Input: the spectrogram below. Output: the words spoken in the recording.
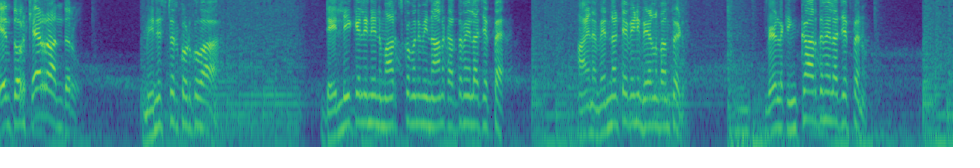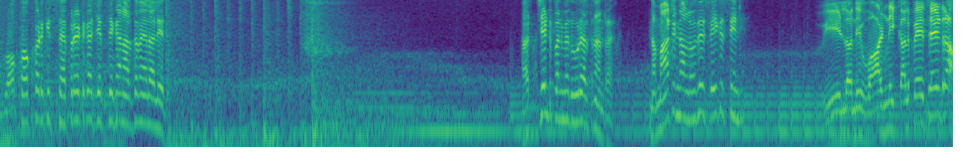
ఏం దొరికారా అందరూ? మినిస్టర్ కొడుకువా? ఢిల్లీకి వెళ్ళి నేను మార్చుకోమని మీ నాన్నకు అర్థమయ్యేలా చెప్పా. ఆయన విన్నట్టే విని వీళ్ళని పంపాడు. వీళ్ళకి ఇంకా అర్థమయ్యేలా చెప్పాను. ఒక్కొక్కడికి సెపరేట్గా చెప్తే కానీ అర్థమయ్యేలా లేదు. అర్జెంట్ పని మీద ఊరెళ్తున్నాను రా నా మాట నాలుగు ఉదయం వెహికల్స్ వీళ్ళని వాడిని కలిపేసేయండి రా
